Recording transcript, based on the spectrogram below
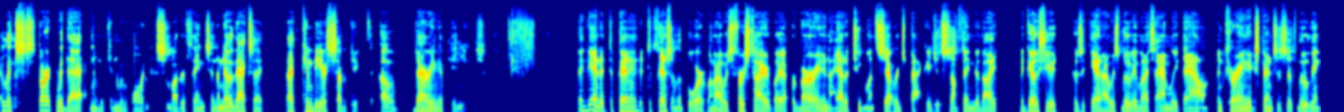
let's start with that, and we can move on to some other things. And I know that's a that can be a subject of varying opinions. Again, it depends. It depends on the board. When I was first hired by Upper Merion and I had a two month severance package, it's something that I negotiated because again, I was moving my family down, incurring expenses of moving.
